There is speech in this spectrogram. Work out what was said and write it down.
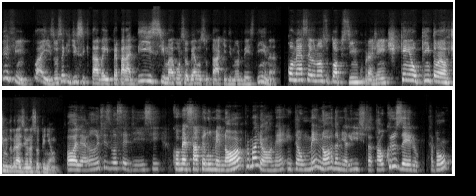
Enfim, Laís, você que disse que estava aí preparadíssima com seu belo sotaque de nordestina, Começa aí o nosso top 5 pra gente. Quem é o quinto maior time do Brasil, na sua opinião? Olha, antes você disse começar pelo menor pro maior, né? Então, o menor da minha lista tá o Cruzeiro, tá bom?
